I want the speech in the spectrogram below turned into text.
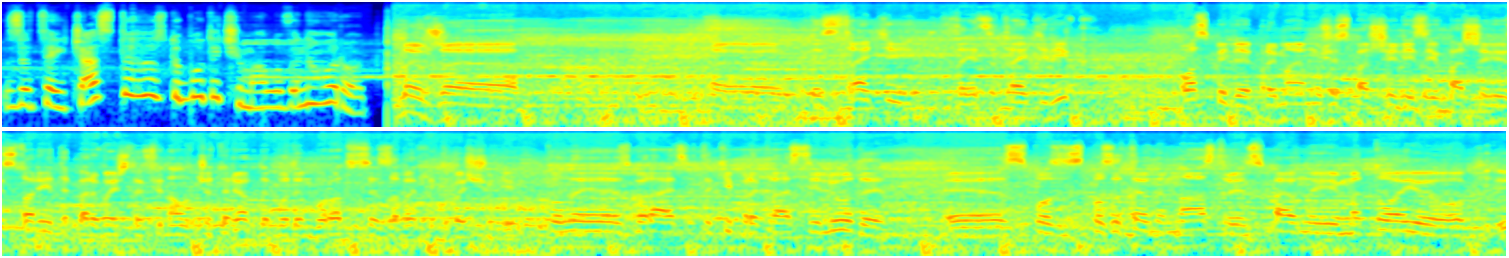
За цей час встигли здобути чимало винагород. Ми вже е, десь третій, здається, третій рік поспіль приймаємо участь в першій лізі. В першій історії тепер вийшли в фінал чотирьох, де будемо боротися за вихід у вищу лігу. Коли збираються такі прекрасні люди е, з, поз- позитивним настроєм, з певною метою, е,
